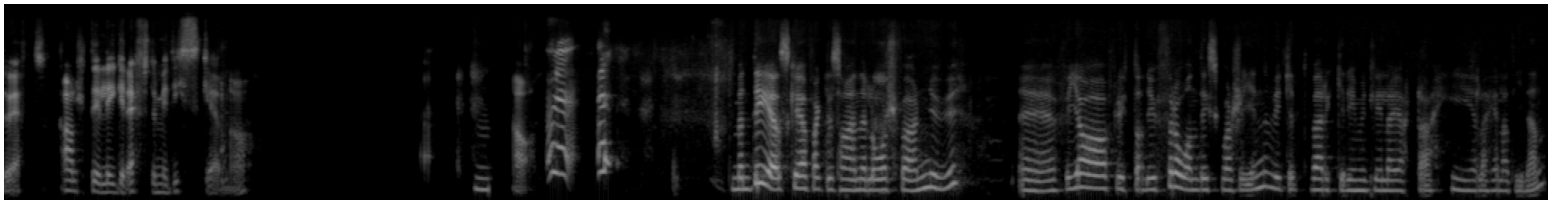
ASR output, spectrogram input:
du vet, alltid ligger efter med disken och... Mm. Ja, Men det ska jag faktiskt ha en eloge för nu. Eh, för jag flyttade ju från diskmaskin, vilket verkar i mitt lilla hjärta hela, hela tiden.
